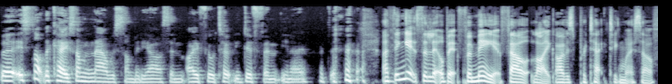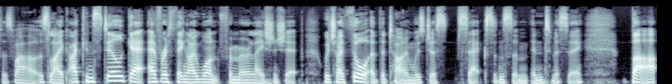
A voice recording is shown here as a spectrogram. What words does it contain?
but it's not the case. I'm now with somebody else and I feel totally different, you know. I think it's a little bit for me, it felt like I was protecting myself as well. It's like I can still get everything I want from a relationship, which I thought at the time was just sex and some intimacy, but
